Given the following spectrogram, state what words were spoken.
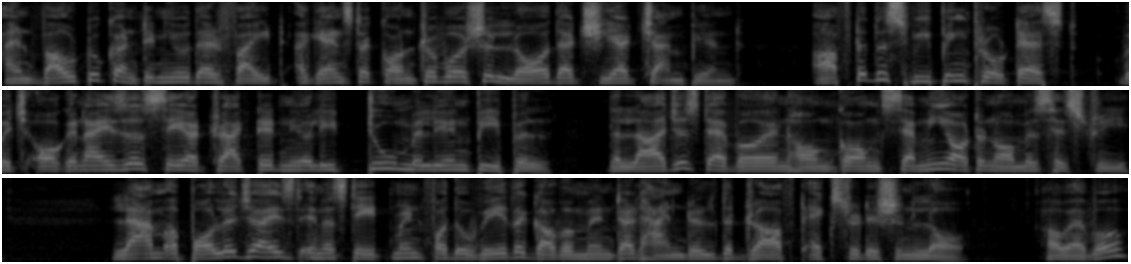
and vowed to continue their fight against a controversial law that she had championed. After the sweeping protest, which organizers say attracted nearly 2 million people, the largest ever in Hong Kong's semi autonomous history, Lam apologized in a statement for the way the government had handled the draft extradition law. However,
